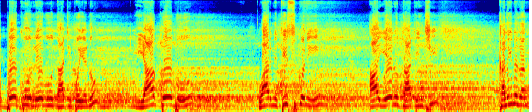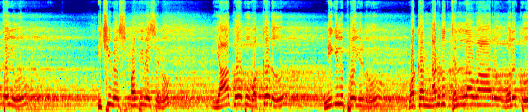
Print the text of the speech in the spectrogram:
ఎబ్బేకు రేవు దాటిపోయాను. యాకోబు వారిని తీసుకొని ఆ ఏరు దాటించి కలిగినదంతయు ఇచ్చివేసి పంపివేశాను. యాకోబు ఒక్కడు మిగిలిపోయెను. ఒక నరుడు తెల్లవారు వరకు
